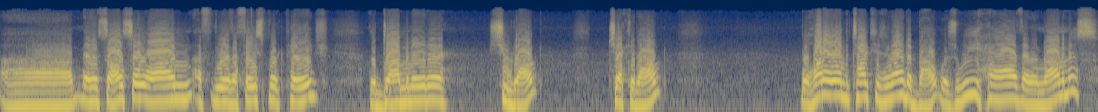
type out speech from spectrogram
Uh, and it's also on, a, we have a Facebook page, the Dominator Shootout. Check it out. But what I wanted to talk to you tonight about was we have an anonymous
